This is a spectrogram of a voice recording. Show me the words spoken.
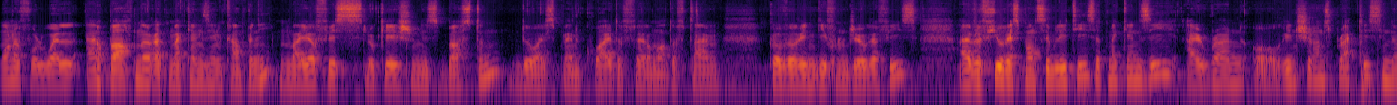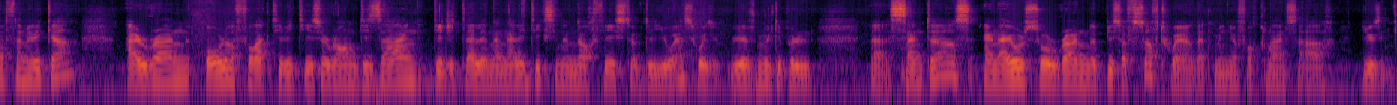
Wonderful. Well, I'm a partner at McKinsey Company. My office location is Boston, though I spend quite a fair amount of time covering different geographies. I have a few responsibilities at McKinsey. I run our insurance practice in North America. I run all of our activities around design, digital, and analytics in the northeast of the US, where we have multiple uh, centers, and I also run a piece of software that many of our clients are using.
